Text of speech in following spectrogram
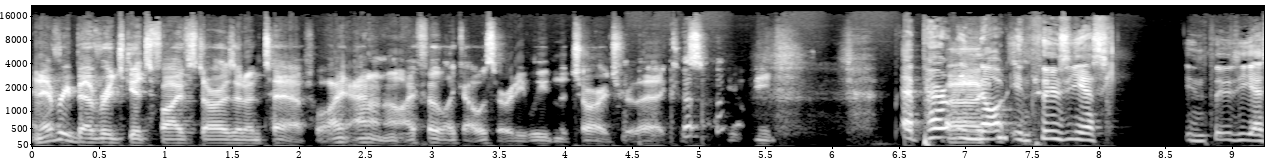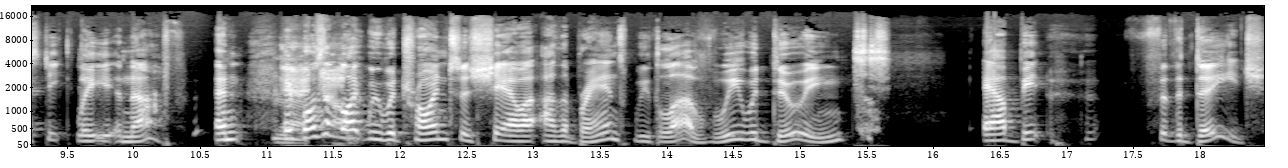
and every beverage gets five stars and Untappd. Well, I, I don't know. I felt like I was already leading the charge for that because you know. Apparently, Uh, not enthusiastic, enthusiastically enough. And Yeah, it wasn't like we were trying to shower other brands with love. We were doing our bit for the Deej.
